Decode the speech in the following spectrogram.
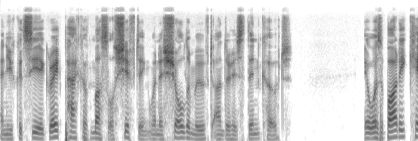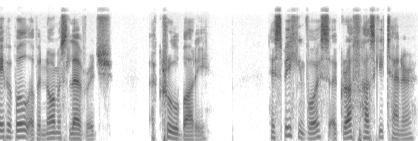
and you could see a great pack of muscle shifting when his shoulder moved under his thin coat. It was a body capable of enormous leverage, a cruel body. His speaking voice, a gruff, husky tenor,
